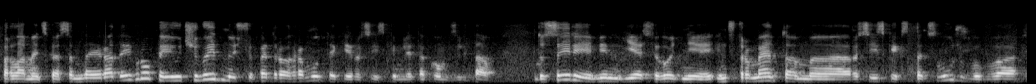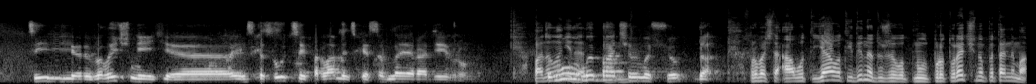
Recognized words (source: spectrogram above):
парламентської асамблеї Ради Європи. І очевидно, що Педро Грамунт, який російським літаком злітав до Сирії, він є сьогодні інструментом е, російських спецслужб в цій величній е, інституції парламентської асамблеї Ради Європи. пане Тому Леоніде, ми бачимо, що да. пробачте, а от я от єдине дуже от, ну, про Туреччину питань нема.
